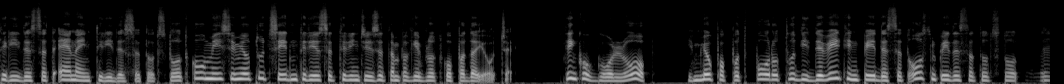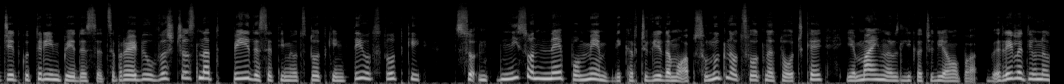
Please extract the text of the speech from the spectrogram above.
30-31 odstotkov, vmes je imel tudi 37-33, ampak je bilo tako padajoče. Tem, ko golob je imel pa podporo tudi 59-58 odstotkov, na začetku 53, se pravi, je bil vse čas nad 50 odstotki in te odstotki so, niso nepomembni, ker če gledamo absolutne odstotne točke, je majhna razlika, če gledamo pa relativne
